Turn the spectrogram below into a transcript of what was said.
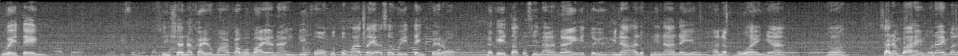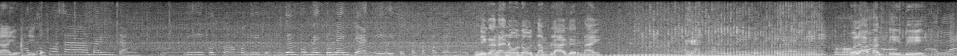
Waiting. Opo. Eh, kasi matanda. Sinsya na kayo mga kababayan na hindi po ako tumataya sa waiting pero nakita ko si nanay. Ito yung inaalok ni nanay yung hanap buhay niya. No? Saan ang bahay mo na Malayo Ato dito? po sa Baritan. Iikot po ako dito. Diyan po may tulay dyan. Iikot pa pa ganun. Ito, Hindi ka nanonood ng vlogger, Nay. Akong TV. Nasira ang TV ko. Wala kang TV. Hala.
